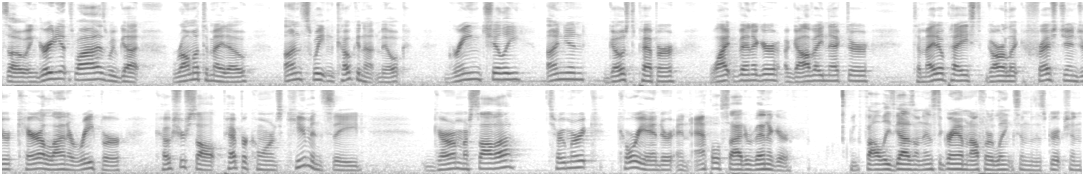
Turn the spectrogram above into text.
So, ingredients wise, we've got Roma tomato, unsweetened coconut milk, green chili, onion, ghost pepper, white vinegar, agave nectar, tomato paste, garlic, fresh ginger, Carolina Reaper, kosher salt, peppercorns, cumin seed, garam masala, turmeric, coriander, and apple cider vinegar. You can follow these guys on Instagram, and I'll throw links in the description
